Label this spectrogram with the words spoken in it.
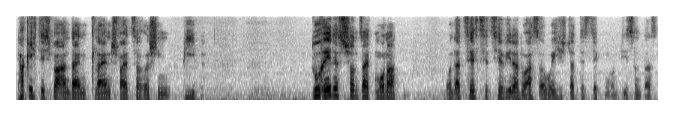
packe ich dich mal an deinen kleinen schweizerischen Piep. Du redest schon seit Monaten und erzählst jetzt hier wieder, du hast irgendwelche Statistiken und dies und das.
